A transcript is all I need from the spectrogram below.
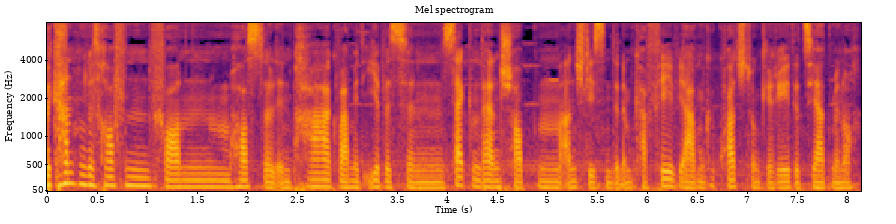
Bekannten getroffen vom Hostel in Prag, war mit ihr ein bisschen Secondhand shoppen, anschließend in einem Café. Wir haben gequatscht und geredet. Sie hat mir noch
